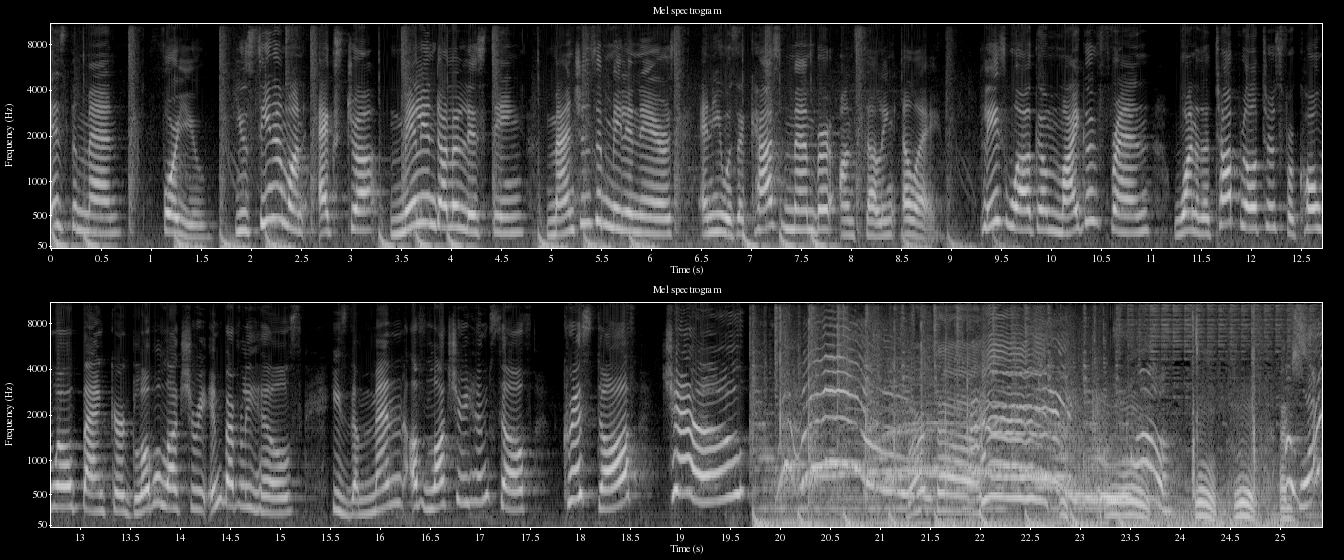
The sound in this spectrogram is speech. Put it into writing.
is the man for you. You've seen him on Extra, Million Dollar Listing, Mansions of Millionaires, and he was a cast member on Selling LA. Please welcome my good friend, one of the top realtors for Coldwell Banker Global Luxury in Beverly Hills. He's the man of luxury himself, Christophe Choo. Marta! Yay! I'm, How are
